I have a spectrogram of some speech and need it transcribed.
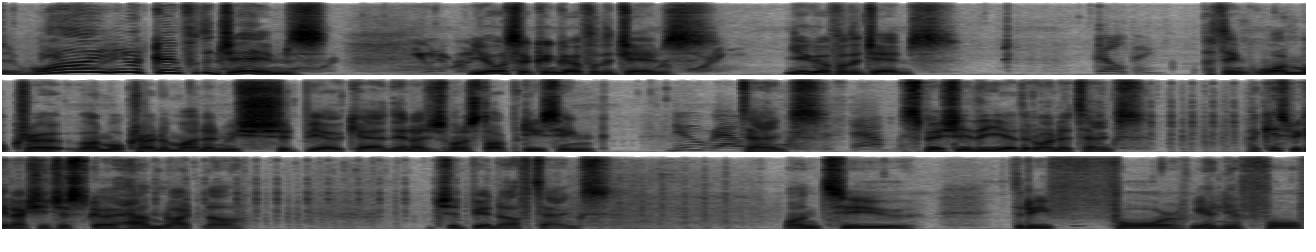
Why are you not going for the gems? You also can go for the gems. You go for the gems. Building. I think one more cro- one more chrono miner and we should be okay. And then I just want to start producing, New Tanks. especially the uh, the rhino tanks. I guess we can actually just go ham right now. It should be enough tanks. One, two, three, four. We only have four.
